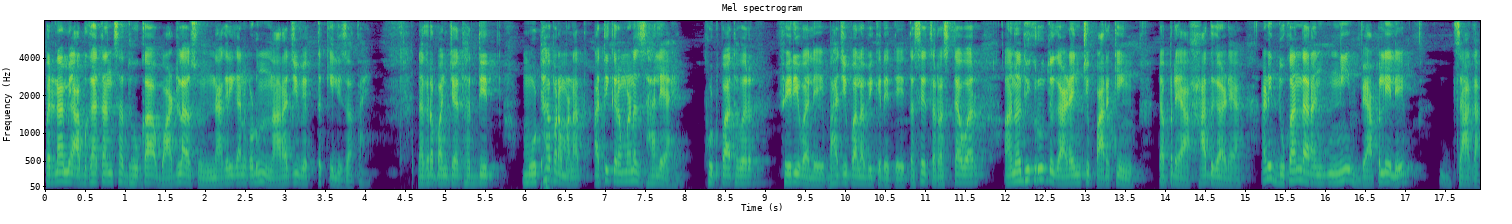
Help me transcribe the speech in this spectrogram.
परिणामी अपघातांचा धोका वाढला असून नागरिकांकडून नाराजी व्यक्त केली जात आहे. नगरपंचायत हद्दीत मोठ्या प्रमाणात अतिक्रमण झाले आहे. फुटपाथवर फेरीवाले भाजीपाला विक्रेते तसेच रस्त्यावर अनधिकृत गाड्यांची पार्किंग टपऱ्या हातगाड्या आणि दुकानदारांनी व्यापलेले जागा.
